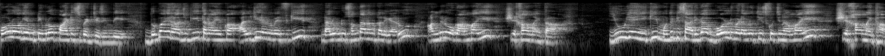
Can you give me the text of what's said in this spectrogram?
పోలో గేమ్ టీంలో పార్టిసిపేట్ చేసింది దుబాయ్ రాజుకి తన యొక్క అల్జీరియన్ వైఫ్కి నలుగురు సంతానం కలిగారు అందులో ఒక అమ్మాయి షిఖా మైతా యూఏఈకి మొదటిసారిగా గోల్డ్ మెడల్ను తీసుకొచ్చిన అమ్మాయి షిఖా మైథా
